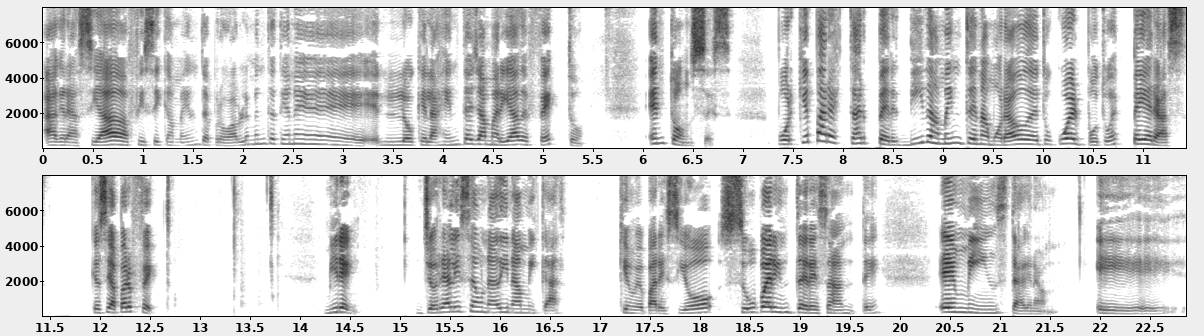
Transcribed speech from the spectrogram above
agraciada físicamente, probablemente tiene lo que la gente llamaría defecto. Entonces, ¿por qué para estar perdidamente enamorado de tu cuerpo tú esperas que sea perfecto? Miren, yo realicé una dinámica que me pareció súper interesante en mi Instagram. Eh,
